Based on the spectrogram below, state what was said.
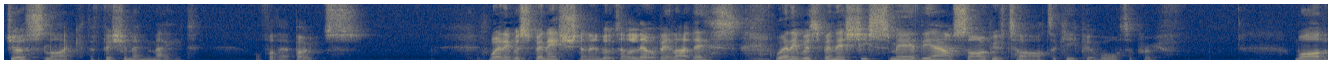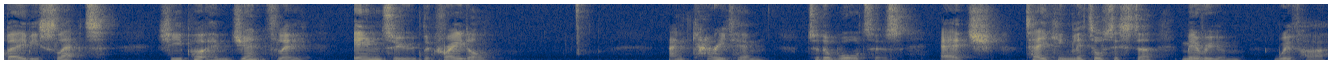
just like the fishermen made for their boats. When it was finished, and it looked a little bit like this, when it was finished, she smeared the outside with tar to keep it waterproof. While the baby slept, she put him gently into the cradle and carried him to the water's edge, taking little sister Miriam with her.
